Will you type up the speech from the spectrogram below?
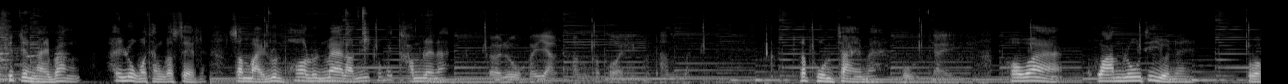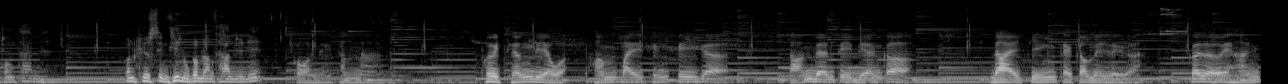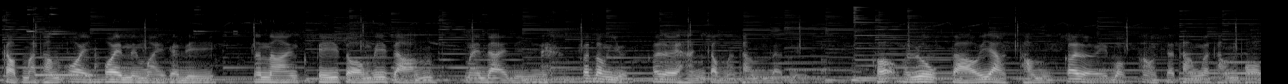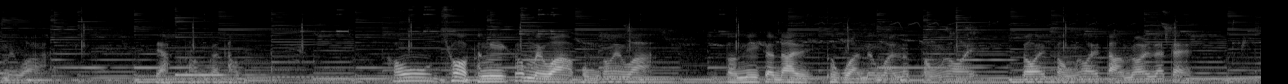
คิดยังไงบ้าง ให้ลูกมาทำเกษตร สมัยรุ่นพ่อรุ่นแม่เรานี่เขาไม่ทำเลยนะ ก็ลูกเขาอยากทำก็ปล่อยให้เขาทำไปแล้วภูมิใจไหม ภูมิใจ เพราะว่าความรู้ที่อยู่ในตัวของท่านเนี่ย มันคือสิ่งที่หนูกำลังทำอยู่นี่ ก่อนในทำนาพืชเชิงเดียวอะทำไปถึงปีก็สามเดือนสี่เดือนก็ได้จริงแต่ก็ไม่เหลือ ก็เลยหันกลับมาทำอ้อย อ้อยใหม่ๆก็ดีนานๆปีสองปีสามไม่ได้ดี ก็ต้องหยุดก็เลยหันกลับมาทำแบบนี้เพราะลูกสาวอยากทำก็เลยบอกเอาจะทำก็ทำพ่อไม่ว่า อยากทำก็ทำเขาชอบทางนี้ก็ไม่ว่า ผมก็ไม่ว่า ตอนนี้ก็ได้ทุกวันนวันละสองร้อยร้อยสองร้อยสามร้อยแล้วแต่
